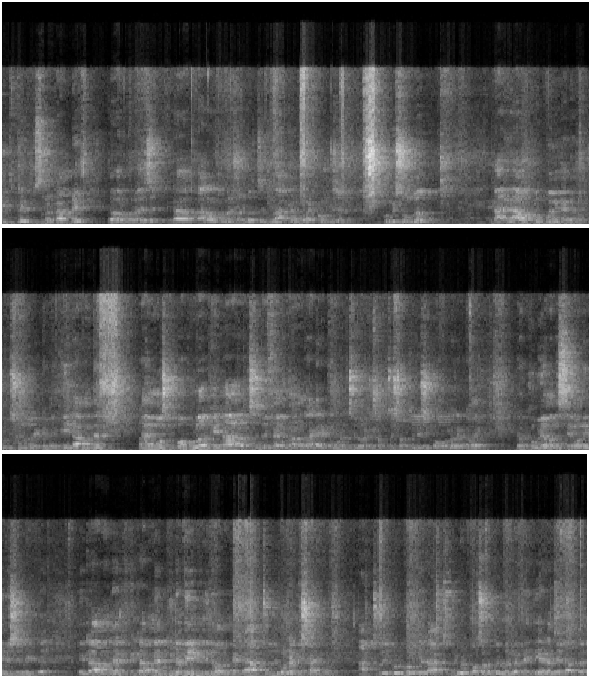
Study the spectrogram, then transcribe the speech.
ডিসপ্লে পিছনে ব্রেক ব্যবহার করা হয়েছে। এটা কালার কম্বিনেশনটা হচ্ছে ব্ল্যাক অ্যান্ড হোয়াইট কম্বিনেশন খুবই সুন্দর। গাড়ির আউটলুক বলি না কেন, খুবই সুন্দর বাইক এটা আমাদের প্রায় মোস্ট পপুলার এটা হচ্ছে যে ফ্যালকন আমাদের আগের একটা মডেল ছিল, এটা সবচেয়ে সবচেয়ে বেশি পপুলার একটা বাইক এটা খুবই আমাদের সেল অনেক বেশি বাইকটা এটা আমাদের, এটা আপনি দুইটা ভেরিয়েন্ট দিতে পারবেন। একটা আটচল্লিশ ভোল্ট একটা ষাট ভোল্ট আটচল্লিশ ভোল্ট বলতে এটা আটচল্লিশ ভোল্ট পঁচানব্বই ভোল্ট ব্যাটারি দিয়ে এটা যেটা আপনার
